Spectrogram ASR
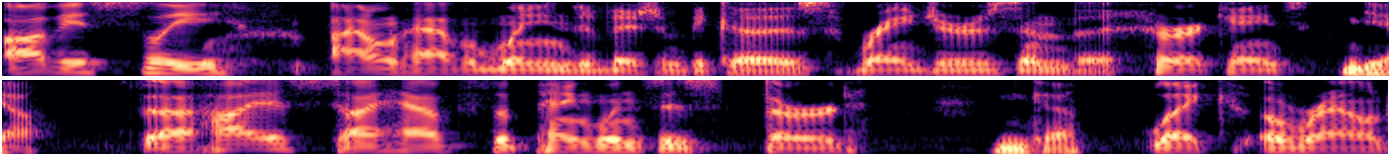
obviously, I don't have them winning the division because Rangers and the Hurricanes. Yeah. The highest I have the Penguins is third. Okay. like around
